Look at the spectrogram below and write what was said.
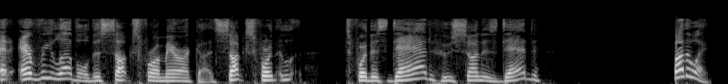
at every level, this sucks for America. It sucks for for this dad whose son is dead. By the way,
